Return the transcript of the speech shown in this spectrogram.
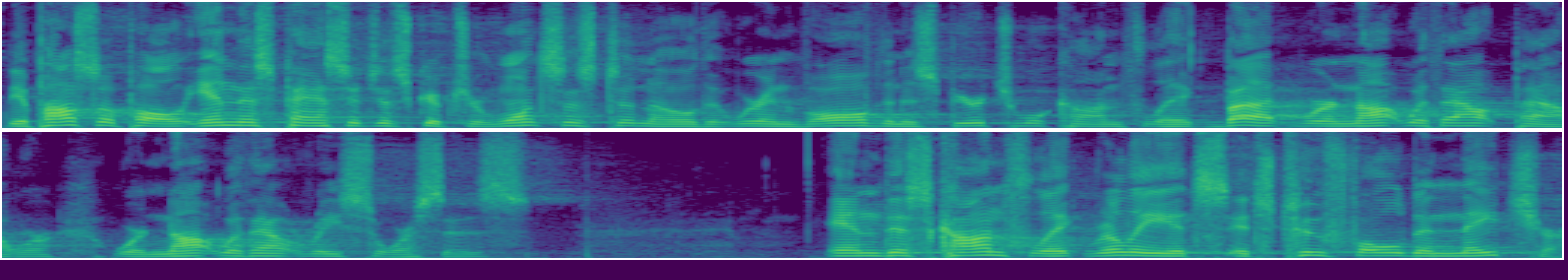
The Apostle Paul, in this passage of Scripture, wants us to know that we're involved in a spiritual conflict, but we're not without power, we're not without resources. And this conflict, really, it's, it's twofold in nature.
